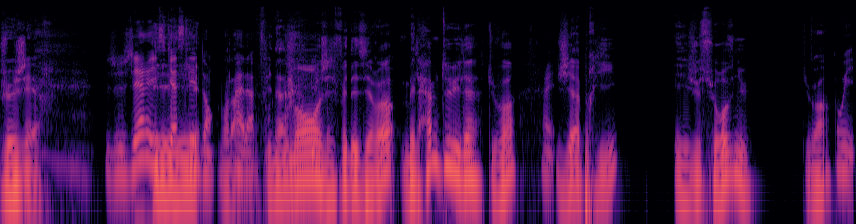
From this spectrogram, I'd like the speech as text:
je gère. Je gère et il se casse les dents. Voilà. à la fin. Finalement, j'ai fait des erreurs, mais alhamdoulilah, tu vois, Ouais. j'ai appris et je suis revenu. Tu vois Oui.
